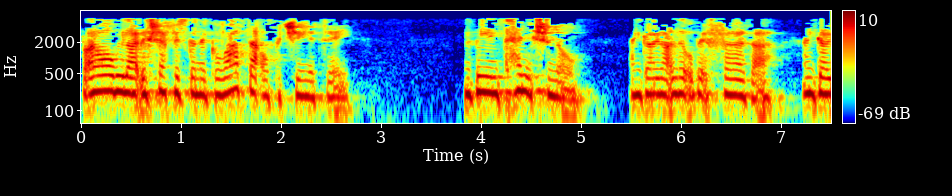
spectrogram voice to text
But are we like the shepherds going to grab that opportunity and be intentional and go that little bit further and go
